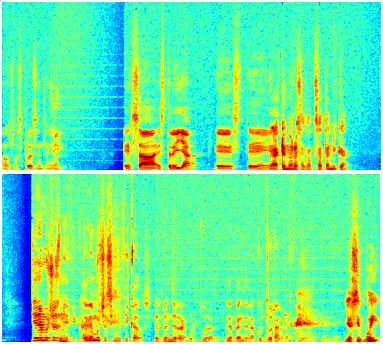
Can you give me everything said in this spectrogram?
¿Nos las puedes enseñar? Sí. Esa estrella, este... ¿A qué no era sat- satánica? Tiene muchos significados. Tiene muchos significados. Depende de la cultura. Depende, Depende de la cultura. depende. Yo sí, güey,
